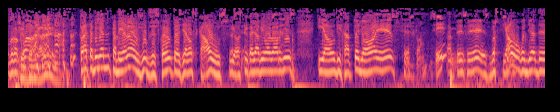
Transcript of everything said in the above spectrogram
però clar, nens. clar també, hi ha, també hi ha els grups escoltes, hi ha els caus, i jo estic allà a Viladordis i el dissabte allò és... Sí. Sí? Sí, sí, és bestial, sí. quan hi ha de,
